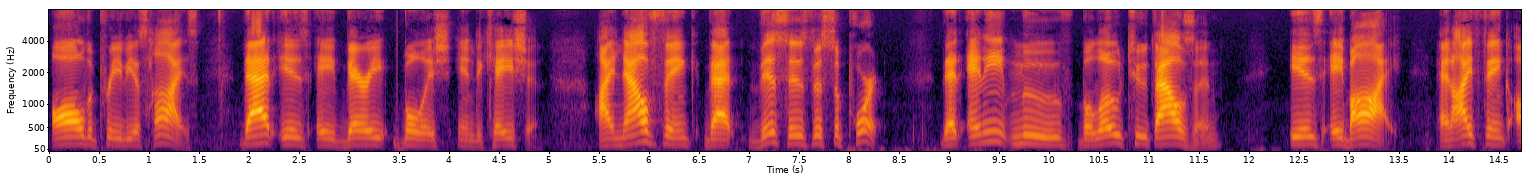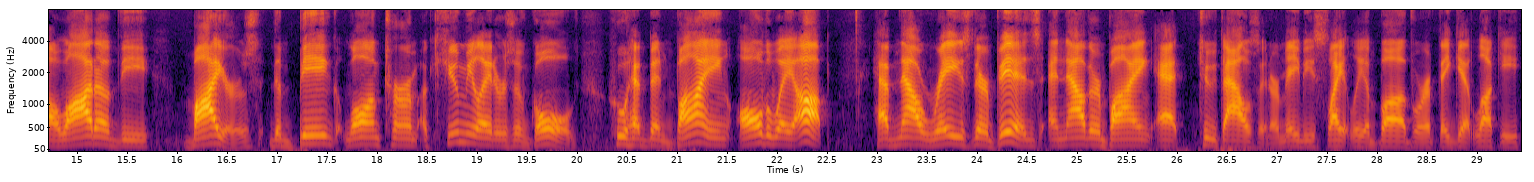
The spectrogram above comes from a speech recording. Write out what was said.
all the previous highs. That is a very bullish indication. I now think that this is the support, that any move below 2000 is a buy. And I think a lot of the buyers, the big long term accumulators of gold who have been buying all the way up, have now raised their bids and now they're buying at 2000 or maybe slightly above, or if they get lucky,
